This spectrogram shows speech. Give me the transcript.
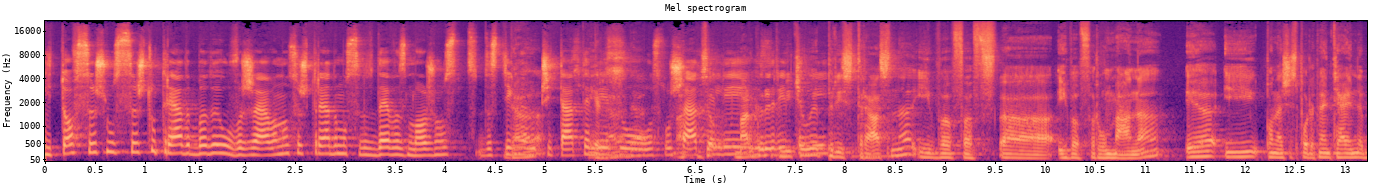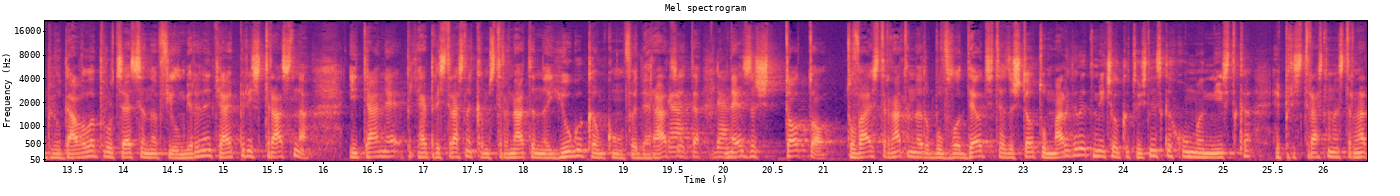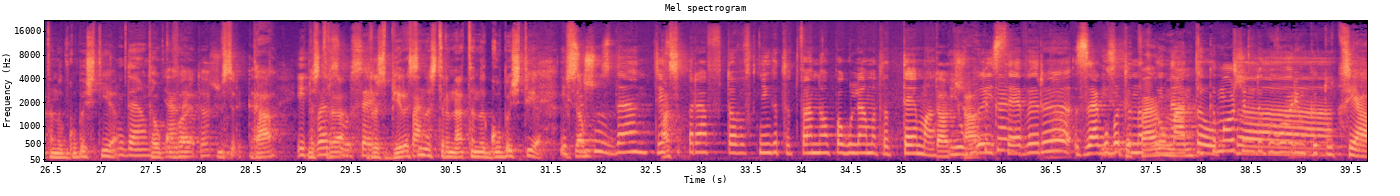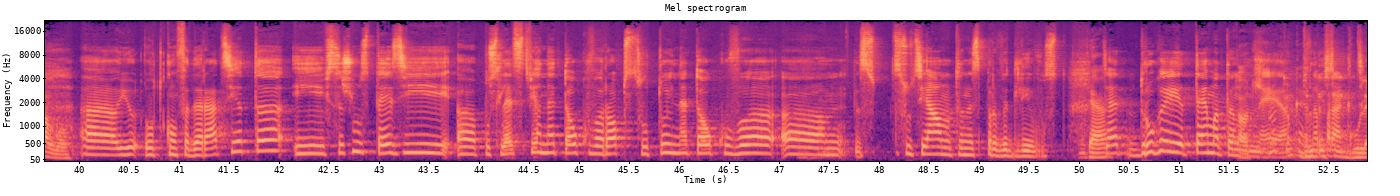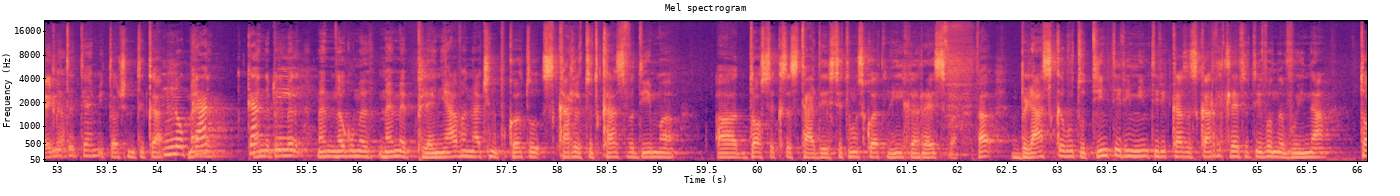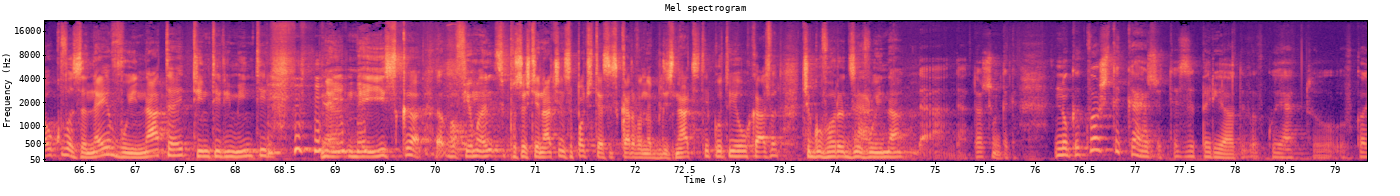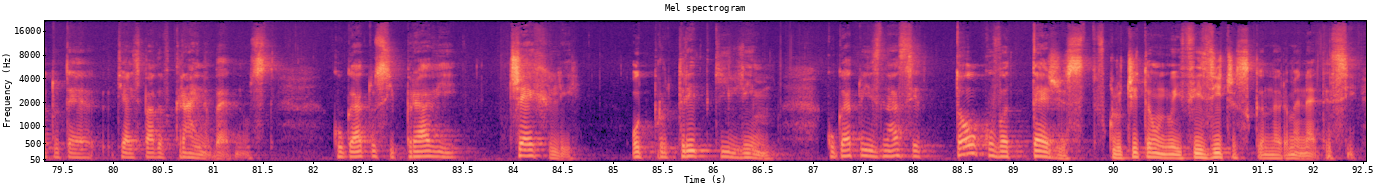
И то всъщност също трябва да бъде уважавано, също трябва да му се даде възможност да стигне Да, до читатели, да, до да. слушатели, Маргарет зрители. Мичел е пристрастна и в, в, а, и в романа, е, и понеже според мен тя е наблюдавала процеса на филмиране, тя е пристрастна. И тя, не, тя е пристрастна към страната на Юга, към конфедерацията. Да, да. Не защото това е страната на рабовладелците, защото Маргарет Мичел като истинска хуманистка е пристрастна на страната на губещия. Да. Толкова Да, да, е. точно мисля, така. Да, И на това се страна- усеща. Разбира се, Това. на страната на губещия. И всъщност, да, ти Аз- си прав, то в книгата това е много по-голямата тема. Точно Юга и така е. севера, загубата И на войната романтика от, можем да а, говорим като цяло? а, от конфедерацията и всъщност тези а, последствия, не толкова робството и не толкова а, социалната несправедливост. Да. Тя, друга и е темата на Точно нея. така. на Други са и практика. големите теми, точно така. Но мен, как- мен, както например, и- мен много ме, мен ме пленява начинът по който Скарлет отказва да има а, досек с тази действителност, която не й харесва. Това бляскавото тинтери-минтери, каза Скарлет, след отива на война. Толкова за нея войната е тинтери-минтери. Не, не иска. Във филма по същия начин се почва, тя се скарва на близнаците, които я окажат, че говорят за война. Да, да, точно така. Но какво ще кажете за периода, в, която, в който те, тя изпада в крайна бедност? Когато си прави чехли от протритки лим, когато изнася толкова тежест, включително и физическа на раменете си,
